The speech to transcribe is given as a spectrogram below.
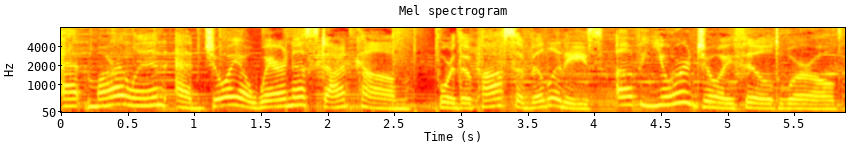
at marlene at joyawareness.com for the possibilities of your joy filled world.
